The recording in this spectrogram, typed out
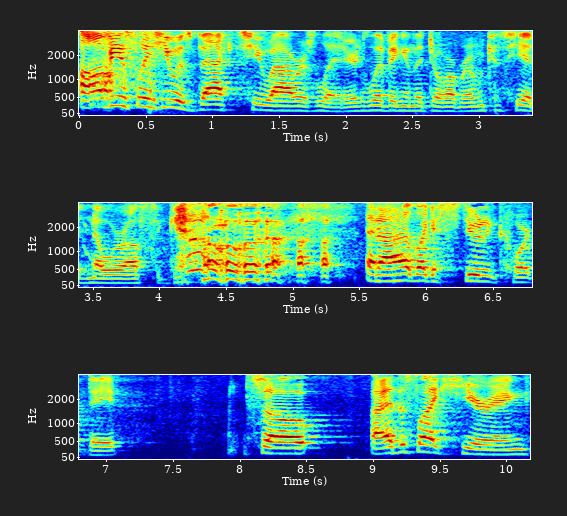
obviously, he was back two hours later, living in the dorm room because he had nowhere else to go. and I had like a student court date. So I had this like hearing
